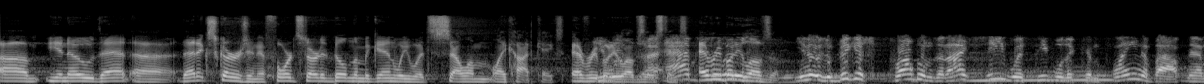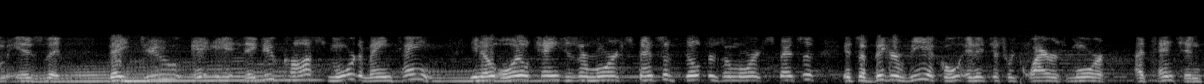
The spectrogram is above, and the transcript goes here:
Um, you know that uh, that excursion. If Ford started building them again, we would sell them like hotcakes. Everybody You know, loves those things. absolutely. Everybody loves them. You know, the biggest problem that I see with people that complain about them is that they do it, it, they do cost more to maintain. You know, oil changes are more expensive, filters are more expensive. It's a bigger vehicle, and it just requires more attention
